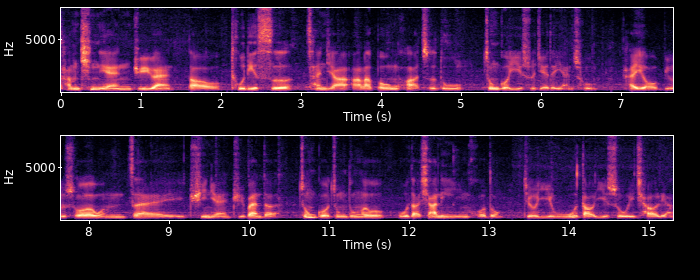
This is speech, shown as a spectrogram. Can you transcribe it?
他们青年剧院到突尼斯参加阿拉伯文化之都中国艺术节的演出，还有比如说我们在去年举办的中国中东欧舞蹈夏令营活动，就以舞蹈艺术为桥梁，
